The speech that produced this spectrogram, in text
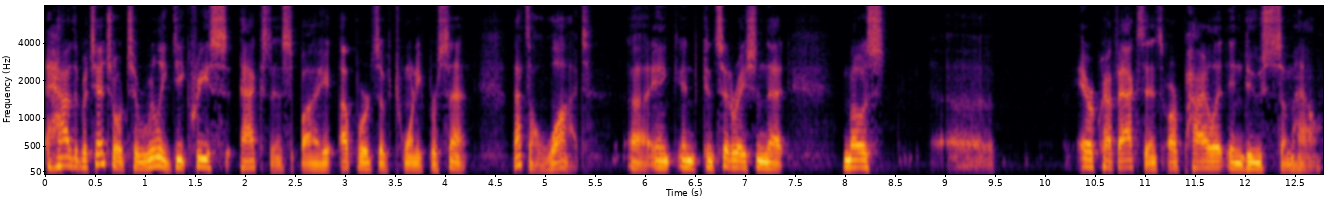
have the potential to really decrease accidents by upwards of 20%. That's a lot uh, in, in, consideration that most uh, aircraft accidents are pilot induced somehow.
